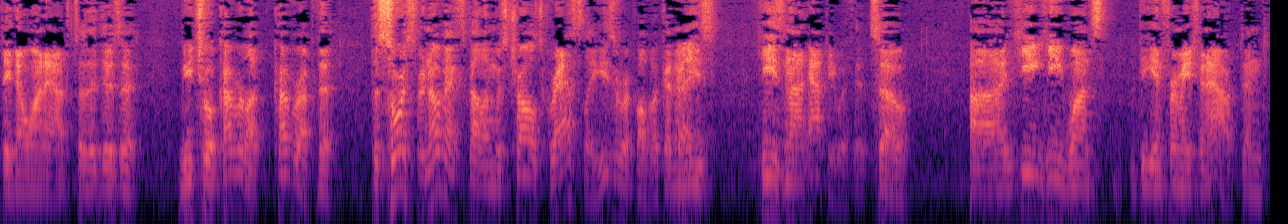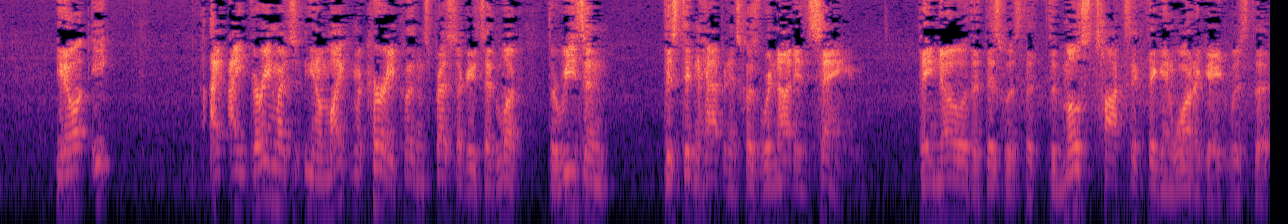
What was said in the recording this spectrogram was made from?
they don't want out, so that there's a mutual cover up. Cover up. The the source for Novak's column was Charles Grassley. He's a Republican, and he's he's not happy with it. So uh, he he wants the information out, and you know. He, I, I very much, you know, Mike McCurry, Clinton's press secretary, said, look, the reason this didn't happen is because we're not insane. They know that this was the, the most toxic thing in Watergate was the,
